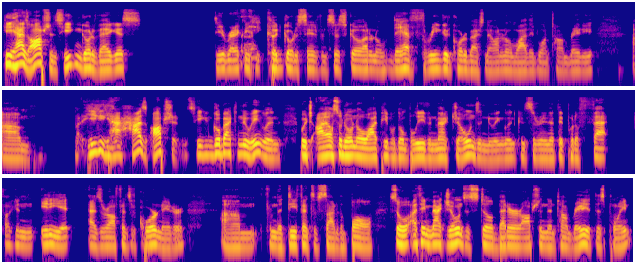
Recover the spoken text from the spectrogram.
he has options. He can go to Vegas, Theoretically, he could go to San Francisco. I don't know. They have three good quarterbacks now. I don't know why they'd want Tom Brady. Um, but he ha- has options. He can go back to New England, which I also don't know why people don't believe in Mac Jones in New England, considering that they put a fat fucking idiot as their offensive coordinator um, from the defensive side of the ball. So I think Mac Jones is still a better option than Tom Brady at this point.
